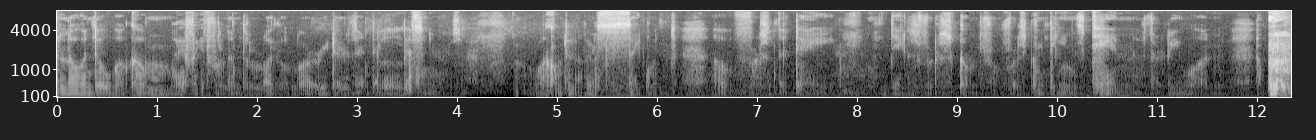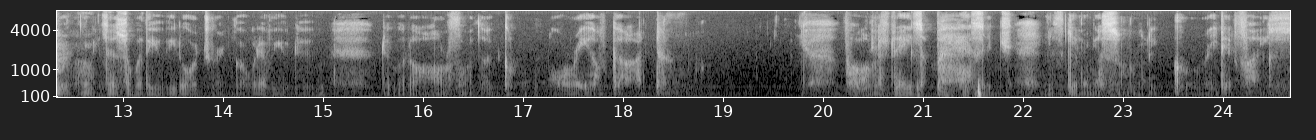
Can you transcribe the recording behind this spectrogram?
Hello and welcome, my faithful and loyal readers and listeners. Welcome to another segment of Verse of the Day. Today's verse comes from 1 Corinthians 10 31. it says, So whether you eat or drink or whatever you do, do it all for the glory of God. For on today's passage is giving us some really great advice.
